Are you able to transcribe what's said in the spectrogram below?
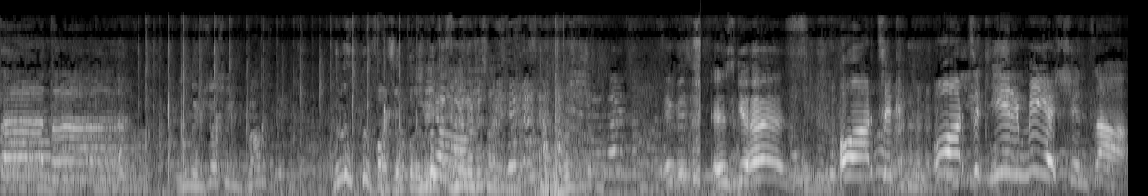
sana. Oğlum ne güzel söyledik lan. Değil mi? Fark yok. Şey, Emel Hoca sanki. Özgü Öz. O artık o artık 20 yaşında.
